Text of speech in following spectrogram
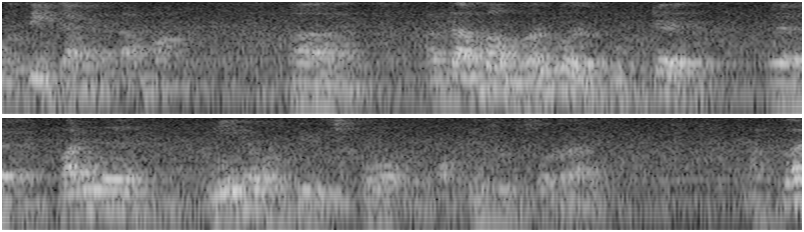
ஊற்றிக்கிட்டாங்க அந்த அம்மா. அந்த அம்மா மருமகளை கூப்பிட்டு பண்ணு நீயும் அப்படி வச்சுக்கோ அப்படின்னு சொல்லிட்டு சொல்கிறாங்க அப்போ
